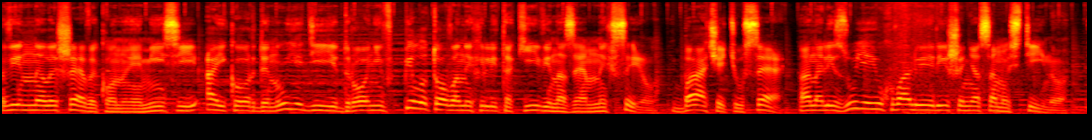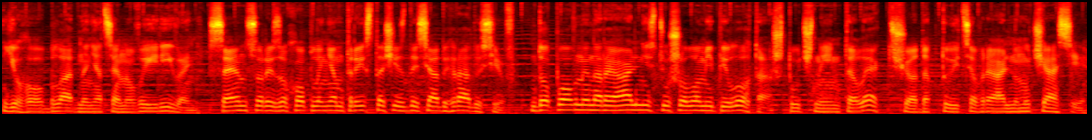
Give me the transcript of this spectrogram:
Він не лише виконує місії, а й координує дії дронів, пілотованих літаків і наземних сил. Бачить усе, аналізує і ухвалює рішення самостійно. Його обладнання це новий рівень, сенсори з охопленням 360 градусів, доповнена реальність у шоломі пілота, штучний інтелект, що адаптується в реальному часі.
